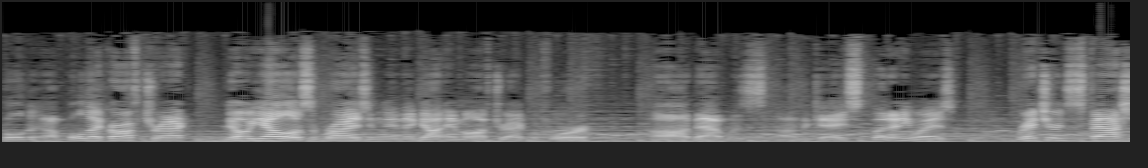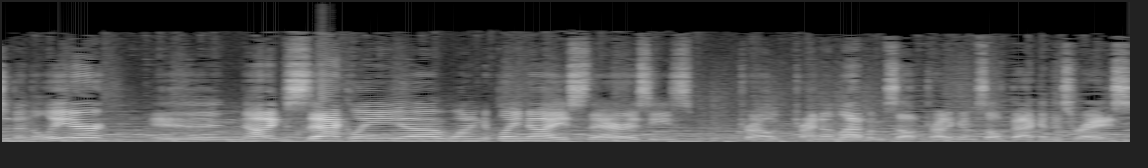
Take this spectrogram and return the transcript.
pulled uh, pulled that car off track. No yellow, surprisingly, they got him off track before uh, that was uh, the case. But anyways, Richards is faster than the leader. Not exactly uh, wanting to play nice there, as he's try, trying to unlap himself, trying to get himself back in this race.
